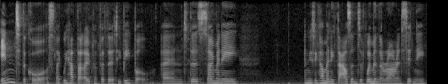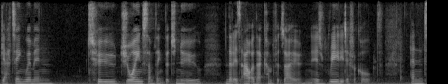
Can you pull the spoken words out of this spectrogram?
into the course, like we had that open for 30 people, and there's so many, and you think how many thousands of women there are in Sydney, getting women to join something that's new and that is out of their comfort zone is really difficult. And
